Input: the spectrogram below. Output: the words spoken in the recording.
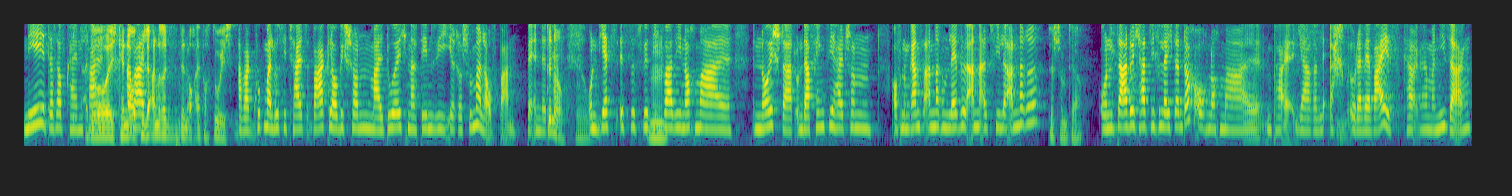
Nee, das auf keinen Fall. Also ich kenne aber, auch viele andere, die sind dann auch einfach durch. Aber guck mal, Lucy Charles war, glaube ich, schon mal durch, nachdem sie ihre Schwimmerlaufbahn beendet Genau, hat. Und jetzt ist es für sie quasi nochmal ein Neustart. Und da fängt sie halt schon auf einem ganz anderen Level an als viele andere. Das stimmt, ja. Und dadurch hat sie vielleicht dann doch auch noch mal ein paar Jahre, ach, oder wer weiß, kann, kann man nie sagen.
